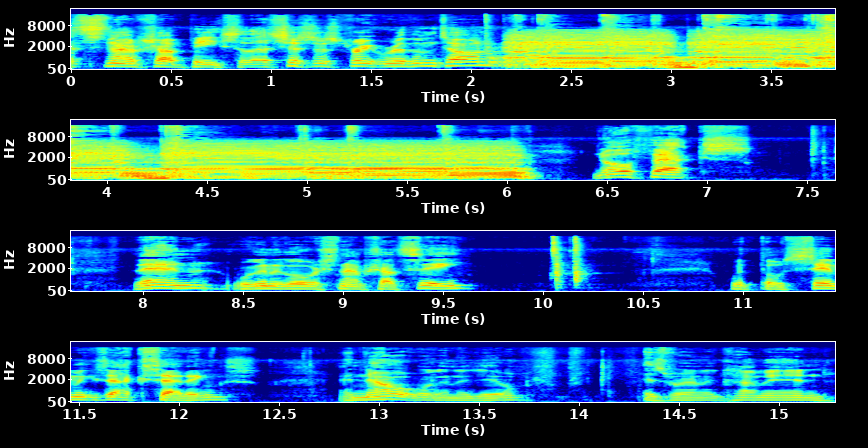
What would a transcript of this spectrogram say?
That's Snapshot B. So that's just a straight rhythm tone. No effects. Then we're going to go over Snapshot C with those same exact settings. And now what we're going to do is we're going to come in,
